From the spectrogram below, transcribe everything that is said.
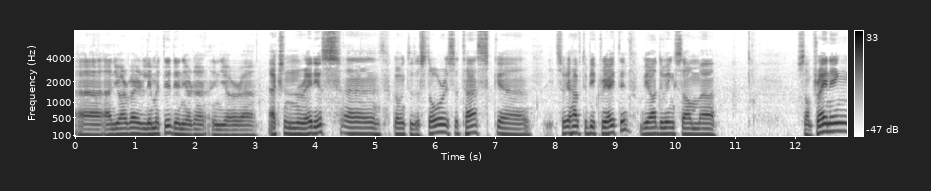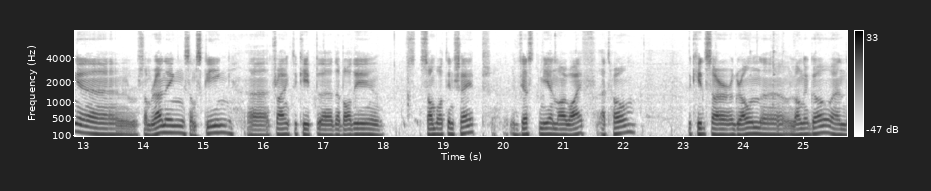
Uh, and you are very limited in your uh, in your uh, action radius. going to the store is a task, so you have to be creative. We are doing some some training, uh, some running, some skiing, uh, trying to keep uh, the body somewhat in shape. Just me and my wife at home. The kids are grown long ago and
